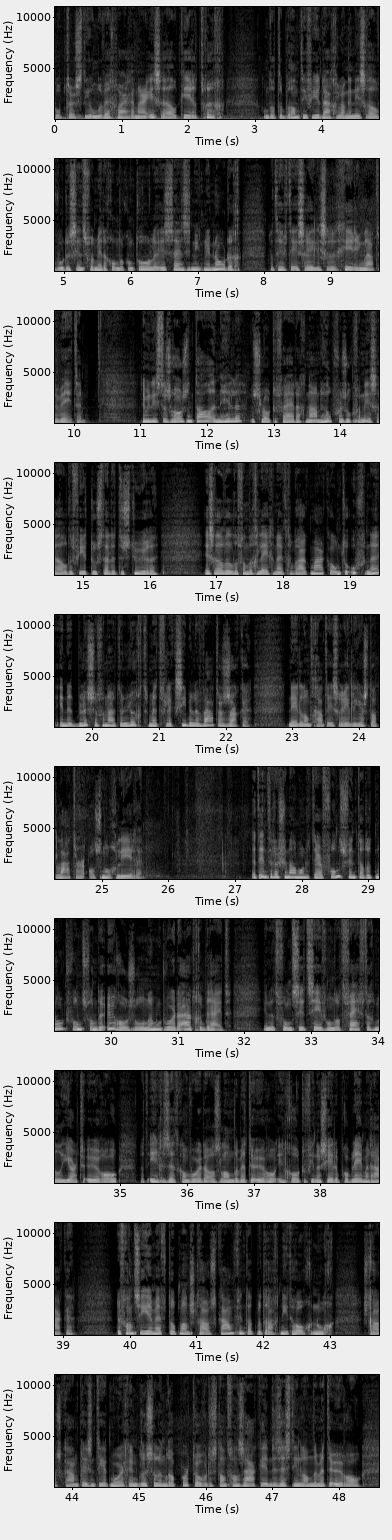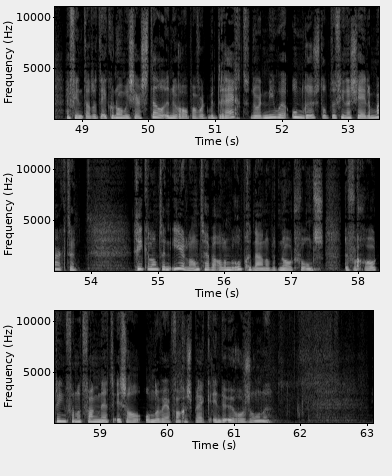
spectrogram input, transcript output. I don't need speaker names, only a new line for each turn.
helikopters die onderweg waren naar Israël keren terug. Omdat de brand die vier dagen lang in Israël woedde sinds vanmiddag onder controle is, zijn ze niet meer nodig. Dat heeft de Israëlische regering laten weten. De ministers Rosenthal en Hille besloten vrijdag na een hulpverzoek van Israël de vier toestellen te sturen. Israël wilde van de gelegenheid gebruik maken om te oefenen in het blussen vanuit de lucht met flexibele waterzakken. Nederland gaat de Israëliërs dat later alsnog leren. Het Internationaal Monetair Fonds vindt dat het noodfonds van de eurozone moet worden uitgebreid. In het fonds zit 750 miljard euro dat ingezet kan worden als landen met de euro in grote financiële problemen raken. De Franse IMF-topman Strauss-Kaan vindt dat bedrag niet hoog genoeg. Strauss-Kaan presenteert morgen in Brussel een rapport over de stand van zaken in de 16 landen met de euro. Hij vindt dat het economisch herstel in Europa wordt bedreigd door nieuwe onrust op de financiële markten. Griekenland en Ierland hebben al een beroep gedaan op het noodfonds. De vergroting van het vangnet is al onderwerp van gesprek in de eurozone.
